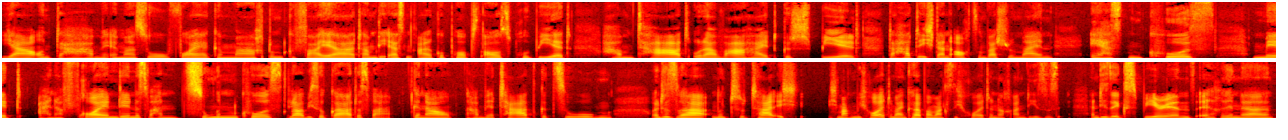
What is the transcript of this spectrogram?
Ja, und da haben wir immer so Feuer gemacht und gefeiert, haben die ersten Alkopops ausprobiert, haben Tat oder Wahrheit gespielt. Da hatte ich dann auch zum Beispiel meinen ersten Kuss mit einer Freundin. Das war ein Zungenkuss, glaube ich sogar. Das war, genau, haben wir Tat gezogen. Und es war nur total, ich, ich mag mich heute, mein Körper mag sich heute noch an dieses, an diese Experience erinnern.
